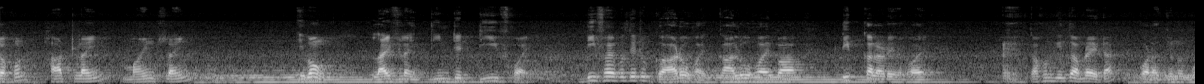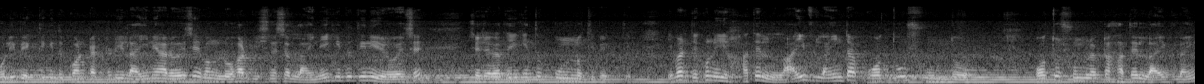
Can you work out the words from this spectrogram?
যখন হার্ট লাইন মাইন্ড লাইন এবং লাইফ লাইন তিনটে ডিপ হয়। ডিপ হয় বলতে একটু গাঢ় হয়, কালো হয় বা ডিপ কালারের হয়। তখন কিন্তু আমরা এটা করার জন্য বলি। ব্যক্তি কিন্তু কন্ট্রাক্টারি লাইনে আর রয়েছে এবং লোহার বিজনেসের লাইনেই কিন্তু তিনি রয়েছে। সে জায়গাতেই কিন্তু উন্নতি ব্যক্তি। এবার দেখুন এই হাতের লাইফ লাইনটা কত সুন্দর। কত সুন্দর একটা হাতের লাইফ লাইন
